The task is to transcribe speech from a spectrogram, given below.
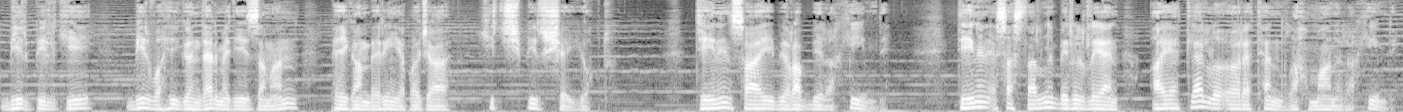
bir bilgi, bir vahiy göndermediği zaman peygamberin yapacağı hiçbir şey yoktu. Dinin sahibi Rabbi Rahim'di. Dinin esaslarını belirleyen, ayetlerle öğreten Rahman-ı Rahim'di.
